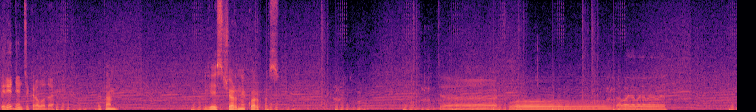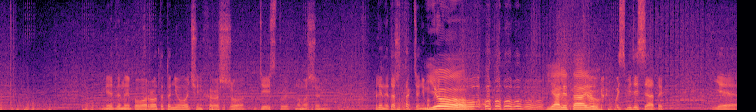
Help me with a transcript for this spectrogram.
Переднее антикрыло, да? Да там весь черный корпус. Медленный поворот это не очень хорошо действует на машину. Блин, я даже так тебя не могу. Йо! Я летаю! Прям как в 80-х. Е.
